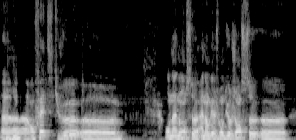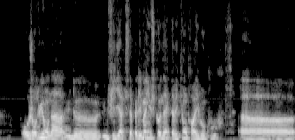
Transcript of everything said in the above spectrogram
Mm-hmm. En fait, si tu veux, on annonce un engagement d'urgence. Aujourd'hui, on a une, une filière qui s'appelle Emmaüs Connect, avec qui on travaille beaucoup, euh,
